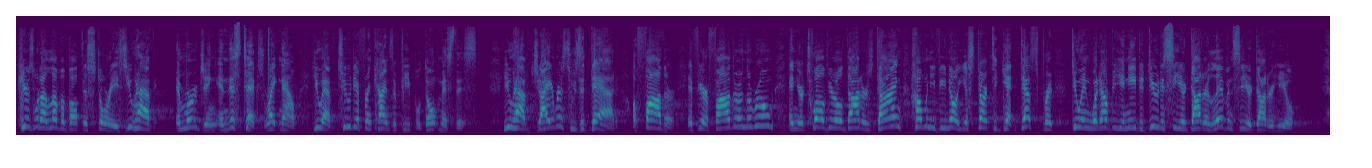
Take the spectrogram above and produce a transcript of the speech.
Here's what I love about this story is you have emerging in this text right now, you have two different kinds of people. Don't miss this. You have Jairus, who's a dad, a father. If you're a father in the room and your 12 year old daughter's dying, how many of you know you start to get desperate doing whatever you need to do to see your daughter live and see your daughter heal?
